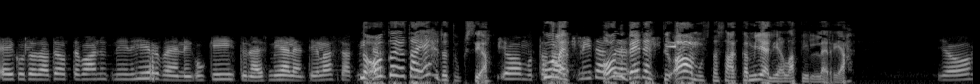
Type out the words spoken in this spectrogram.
Ei kun tota, te olette vaan nyt niin hirveän niinku kiihtyneessä mielentilassa. Että No mitä- onko jotain ehdotuksia? Joo, mutta Kuule, tota, mitä on se... vedetty aamusta saakka mielialapilleriä. Joo.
